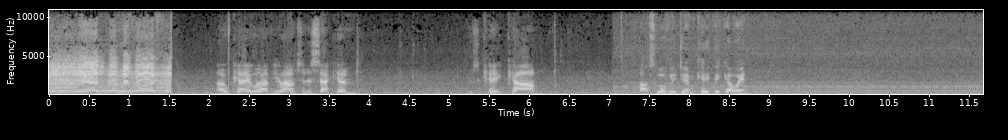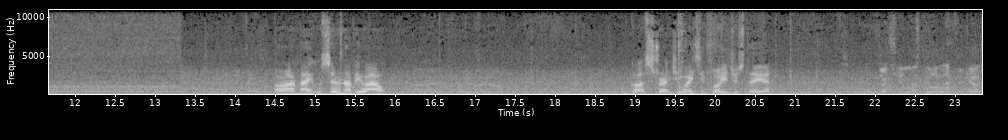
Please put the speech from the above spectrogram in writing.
Yeah, standing by. Okay, we'll have you out in a second. Just keep calm. That's lovely, Jim. Keep it going. All right, mate. We'll soon have you out. We've got a stretcher waiting for you just here. Let's go left, guys.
